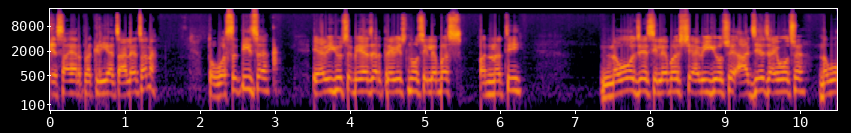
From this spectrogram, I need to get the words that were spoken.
એસઆઈઆર પ્રક્રિયા ચાલે છે ને? તો વસતી છે એ આવી ગયું છે બે હજાર ત્રેવીસ નો સિલેબસ. નથી નવો જે સિલેબસ છે, આવી ગયો છે, આજે જ આવ્યો છે, નવો.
